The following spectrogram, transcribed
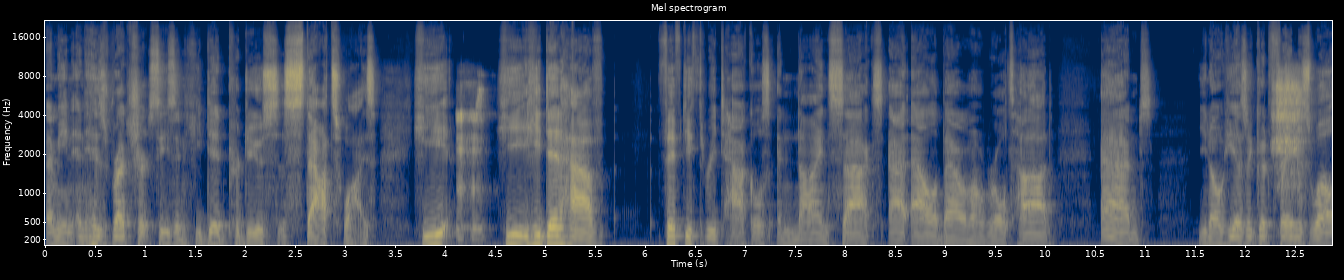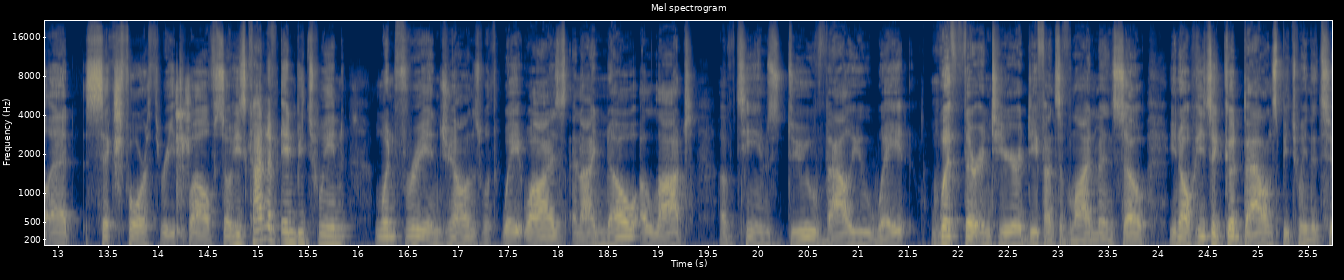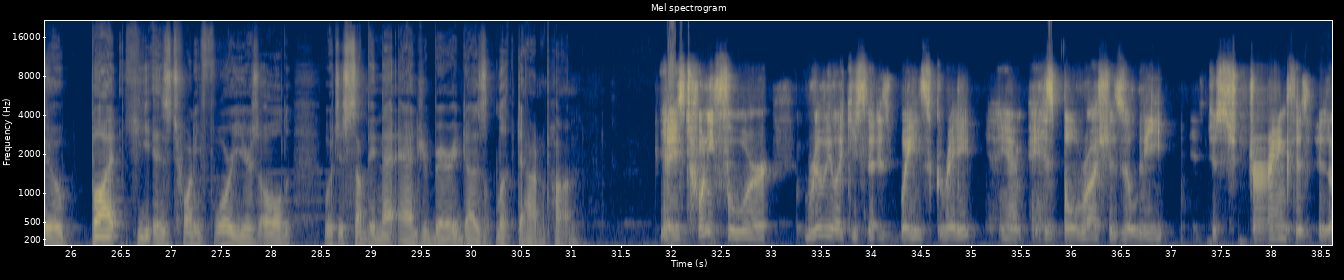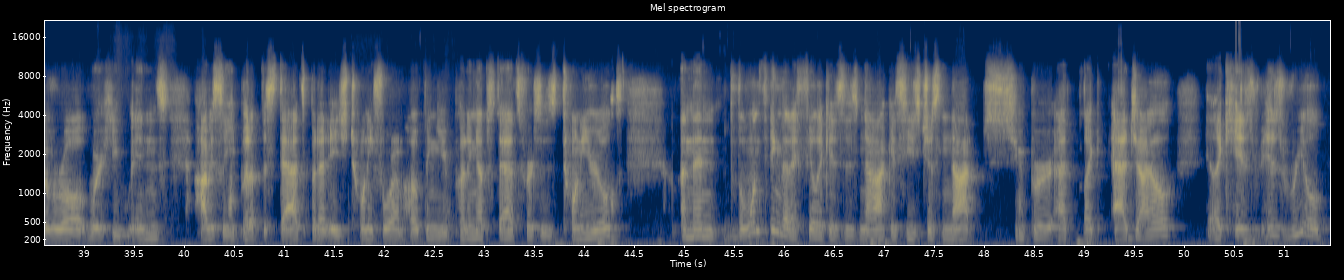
I mean, in his redshirt season, he did produce stats wise. He mm-hmm. he he did have 53 tackles and 9 sacks at Alabama Roll Tide and you know, he has a good frame as well at 6'4", 312. So he's kind of in between Winfrey and Jones with weight wise, and I know a lot of teams do value weight with their interior defensive linemen. So, you know, he's a good balance between the two, but he is 24 years old, which is something that Andrew Berry does look down upon. Yeah, he's 24. Really, like you said, his weight's great. You know, his bull rush is elite. Just strength is, is overall where he wins. Obviously, he put up the stats, but at age 24, I'm hoping you're putting up stats versus 20 year olds. And then the one thing that I feel like is his knock is he's just not super at like agile. Like his his real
